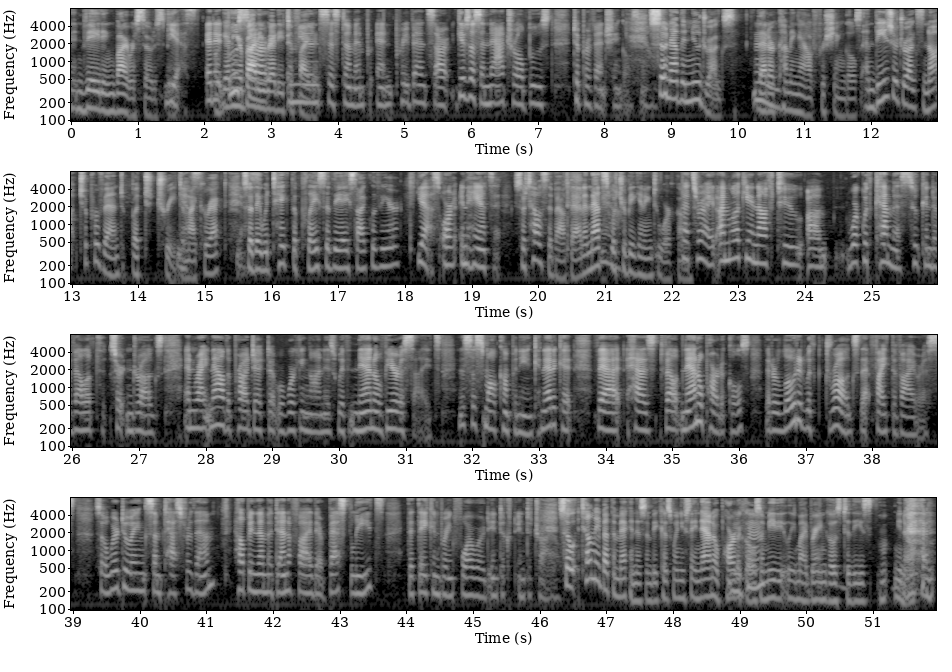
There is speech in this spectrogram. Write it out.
invading virus, so to speak. Yes, and it getting your body ready to immune fight it. system and and prevents our gives us a natural boost to prevent shingles. Yeah. So now the new drugs that Mm. are coming out for shingles, and these are drugs not to prevent but to treat. Am I correct? Yes. correct? So they would take the place of the acyclovir. Yes, or enhance it. So tell us about that, and that's what you're beginning to work on. That's right. I'm lucky enough to um, work with chemists who can develop certain drugs. And right now, the project that we're working on is with nanoviricides. And this is a small company in Connecticut that has developed nanoparticles that are loaded with drugs that fight the virus. So we're doing some tests for them, helping them identify their best leads that they can bring forward into into trials. So tell me about the mechanism because when you say nanoparticles, Mm-hmm. immediately my brain goes to these, you know,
